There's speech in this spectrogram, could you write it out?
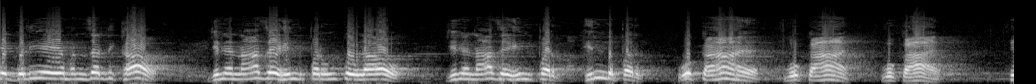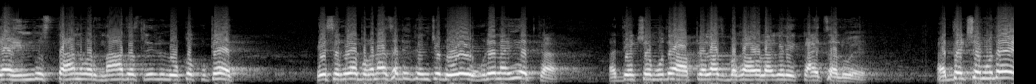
ये गलिए ये मंजर दिखाओ। जिन्हें नाज है हिंद पर उनको बुलाओ जिन्हें नाज है हिंद पर हिंद पर। वो कहाँ है? वो कहाँ है? वो कहाँ है? या हिंदुस्थानवर नाज असलेली लोक कुठे आहेत? हे सगळं बघण्यासाठी त्यांचे डोळे उघडे नाही आहेत का? अध्यक्ष महोदय आपल्यालाच बघावं लागेल हे काय चालू आहे. अध्यक्ष महोदय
